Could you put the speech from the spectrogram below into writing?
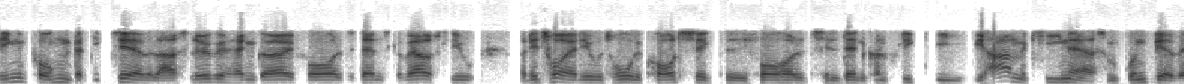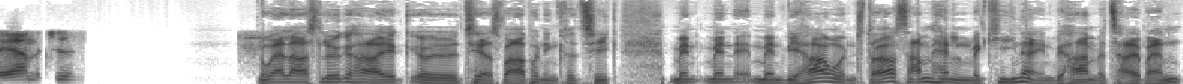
pengepunkten, der dikterer, hvad Lars Lykke han gør i forhold til dansk erhvervsliv, og det tror jeg, det er utroligt kortsigtet i forhold til den konflikt, vi, vi har med Kina, som kun bliver værre med tiden. Nu er Lars Lykke her ikke øh, til at svare på din kritik, men, men, men vi har jo en større samhandel med Kina, end vi har med Taiwan.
